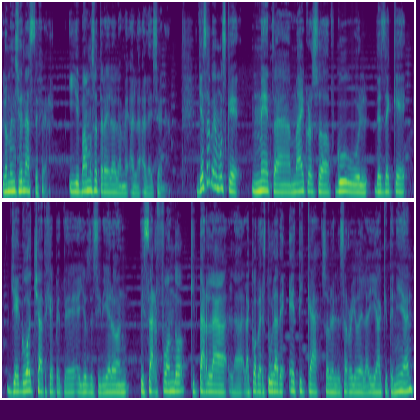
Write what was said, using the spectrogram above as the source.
lo mencionaste Fer, y vamos a traerlo a la, escena. Ya sabemos que Meta, Microsoft, Google, desde que llegó ChatGPT, ellos decidieron pisar fondo, quitar la, la, cobertura de ética sobre el desarrollo de la IA que tenían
